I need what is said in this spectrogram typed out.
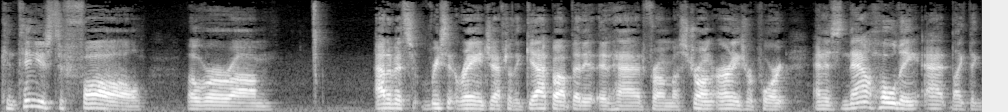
continues to fall over um, out of its recent range after the gap up that it, it, had from a strong earnings report, and is now holding at like the,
